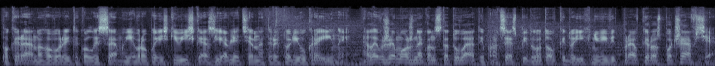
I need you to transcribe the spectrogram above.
Поки рано говорити, коли саме європейські війська з'являться на території України, але вже можна констатувати, процес підготовки до їхньої відправки розпочався.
